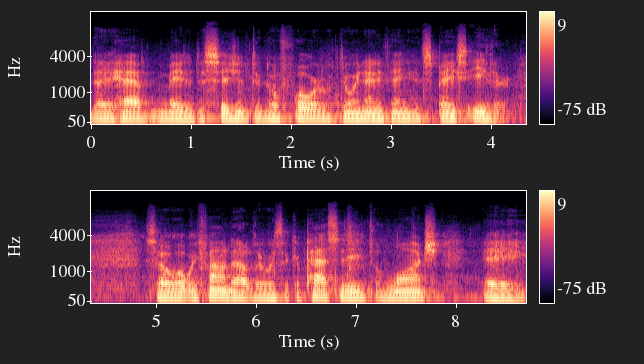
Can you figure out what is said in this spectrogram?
they have made a decision to go forward with doing anything in space either. So what we found out, there was a capacity to launch a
